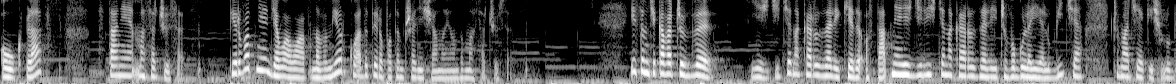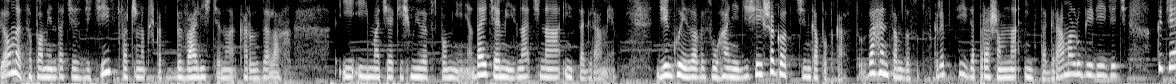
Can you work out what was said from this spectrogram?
Oak Bluffs w stanie Massachusetts. Pierwotnie działała w Nowym Jorku, a dopiero potem przeniesiono ją do Massachusetts. Jestem ciekawa, czy Wy jeździcie na karuzeli, kiedy ostatnio jeździliście na karuzeli, czy w ogóle je lubicie, czy macie jakieś ulubione, co pamiętacie z dzieciństwa, czy na przykład bywaliście na karuzelach i, i macie jakieś miłe wspomnienia. Dajcie mi znać na Instagramie. Dziękuję za wysłuchanie dzisiejszego odcinka podcastu. Zachęcam do subskrypcji i zapraszam na Instagrama Lubię Wiedzieć, gdzie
